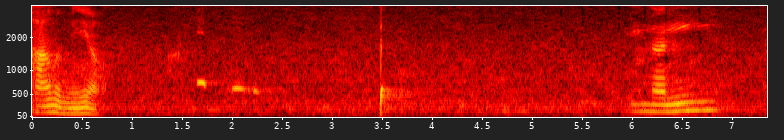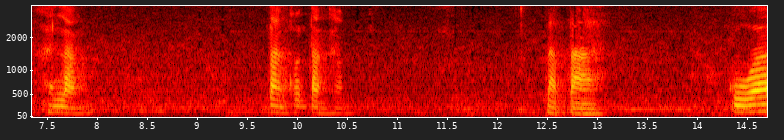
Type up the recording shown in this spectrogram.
ค้างแบบนี้เหรอ งั้นหันหลัง ต่างคนต่างทหลับตาำกูว่า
